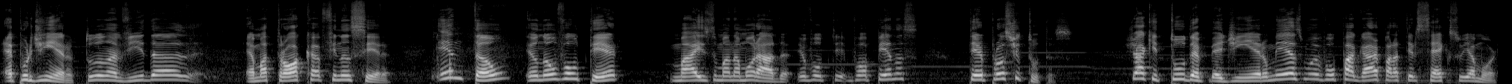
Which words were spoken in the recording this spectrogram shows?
é por dinheiro. Tudo na vida é uma troca financeira. Então, eu não vou ter mais uma namorada. Eu vou, ter, vou apenas ter prostitutas. Já que tudo é, é dinheiro mesmo, eu vou pagar para ter sexo e amor.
